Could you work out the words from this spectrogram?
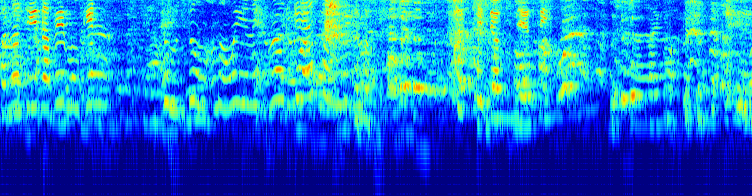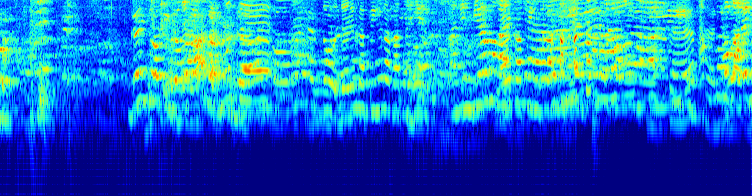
Pernah sih, tapi mungkin sum sum sama Willy Rockets. Jokes Jessie. Guys, sorry banget. Muda. Tuh dari Kapingka katanya. Anin dia makasih Kapingka Kok kalian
